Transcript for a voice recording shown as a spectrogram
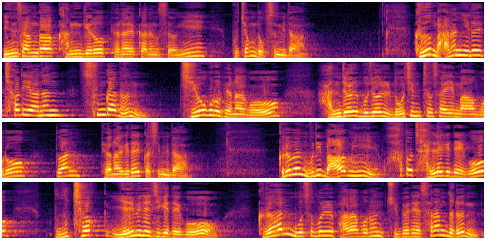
인상과 관계로 변할 가능성이 무척 높습니다. 그 많은 일을 처리하는 순간은 지옥으로 변하고 안절부절 노심초사의 마음으로 또한 변하게 될 것입니다. 그러면 우리 마음이 화도 잘 내게 되고 무척 예민해지게 되고 그러한 모습을 바라보는 주변의 사람들은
